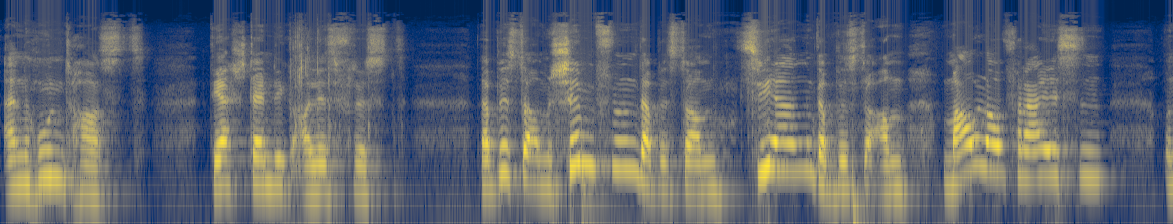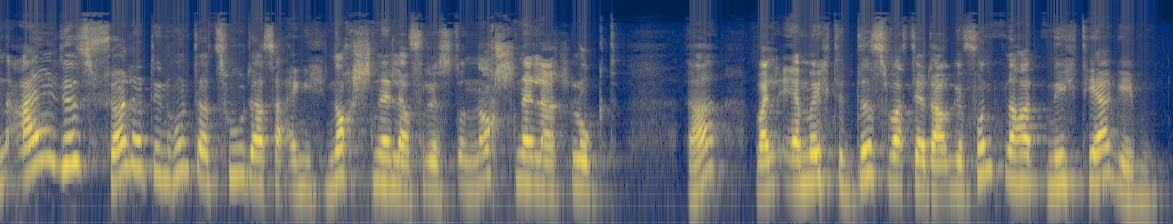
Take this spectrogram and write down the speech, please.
einen Hund hast, der ständig alles frisst? Da bist du am Schimpfen, da bist du am Zieren, da bist du am Maul aufreißen. Und all das fördert den Hund dazu, dass er eigentlich noch schneller frisst und noch schneller schluckt. Ja? Weil er möchte das, was er da gefunden hat, nicht hergeben.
